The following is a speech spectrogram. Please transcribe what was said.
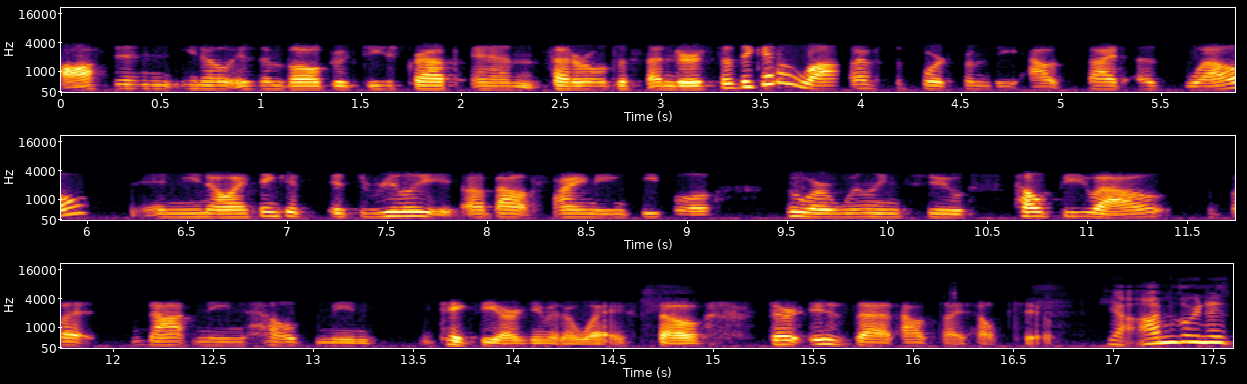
often, you know, is involved with DSCRAP and federal defenders. So they get a lot of support from the outside as well. And, you know, I think it's it's really about finding people who are willing to help you out, but not mean help means take the argument away. So there is that outside help too. Yeah, I'm going to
